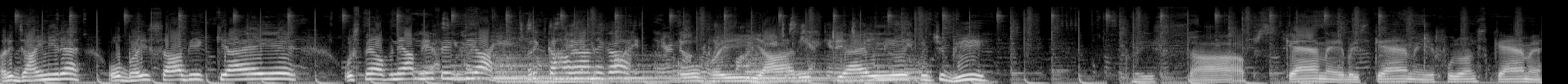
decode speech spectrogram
अरे जा ही नहीं रहा ओ भाई साहब, ये क्या है ये? उसने अपने आप नहीं फेंक दिया। अरे कहाँ जाने का? ओ भाई यार ये क्या है ये? कुछ भी। भाई साहब स्कैम है भाई स्कैम है ये फुल ऑन स्कैम है।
